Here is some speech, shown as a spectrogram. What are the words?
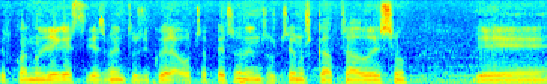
Pero cuando llega este yacimiento que era otra persona, nosotros hemos captado eso eh,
